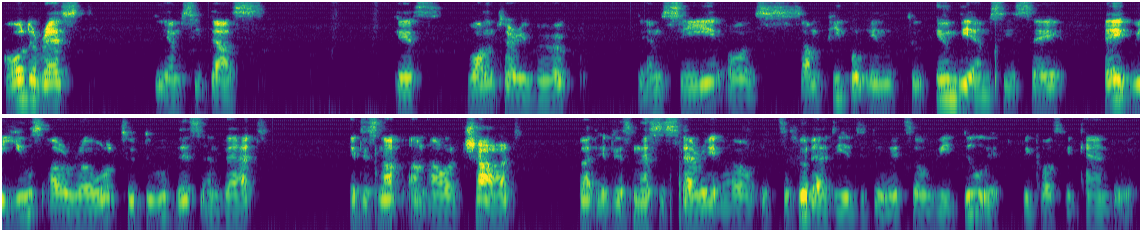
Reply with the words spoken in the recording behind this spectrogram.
All the rest the MC does is voluntary work. The MC or some people into in the MC say, hey, we use our role to do this and that. It is not on our chart, but it is necessary or it's a good idea to do it. So we do it because we can do it.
